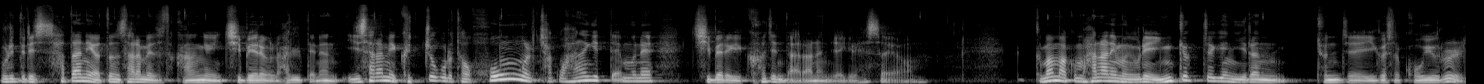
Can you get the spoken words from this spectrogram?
우리들이 사단이 어떤 사람에 서 강력히 지배력을 할 때는 이 사람이 그쪽으로 더 호응을 자꾸 하기 때문에 지배력이 커진다라는 얘기를 했어요. 그만큼 하나님은 우리의 인격적인 이런 존재 이것을 고유를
